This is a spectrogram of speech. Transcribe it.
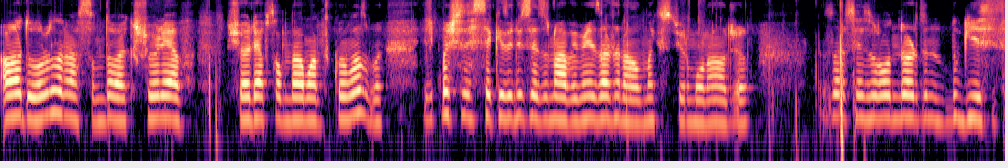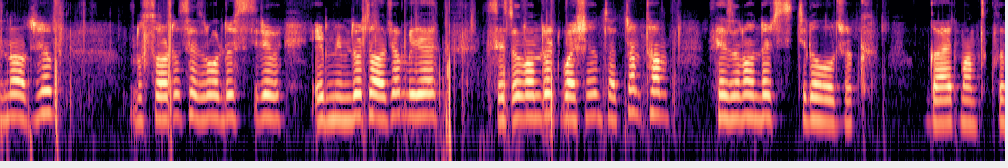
Aa doğru lan aslında bak şöyle yap. Şöyle yapsam daha mantıklı olmaz mı? İlk başta 8. sezon AVM'yi zaten almak istiyorum onu alacağım. Sonra sezon 14'ün bu giysisini alacağım. Sonra da sezon 14 stili M24 alacağım. Bir de sezon 14 başlığını takacağım. Tam sezon 14 stili olacak. Gayet mantıklı.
